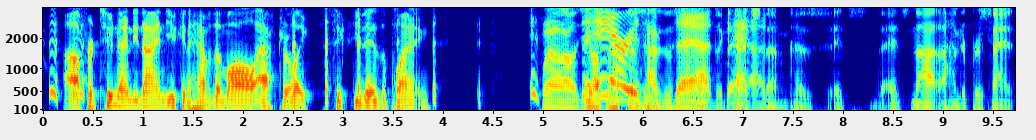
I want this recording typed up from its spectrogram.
uh, for 2.99, you can have them all after like 60 days of playing. It's, Well, you also AR have to have the skill that to catch them because it's it's not hundred percent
